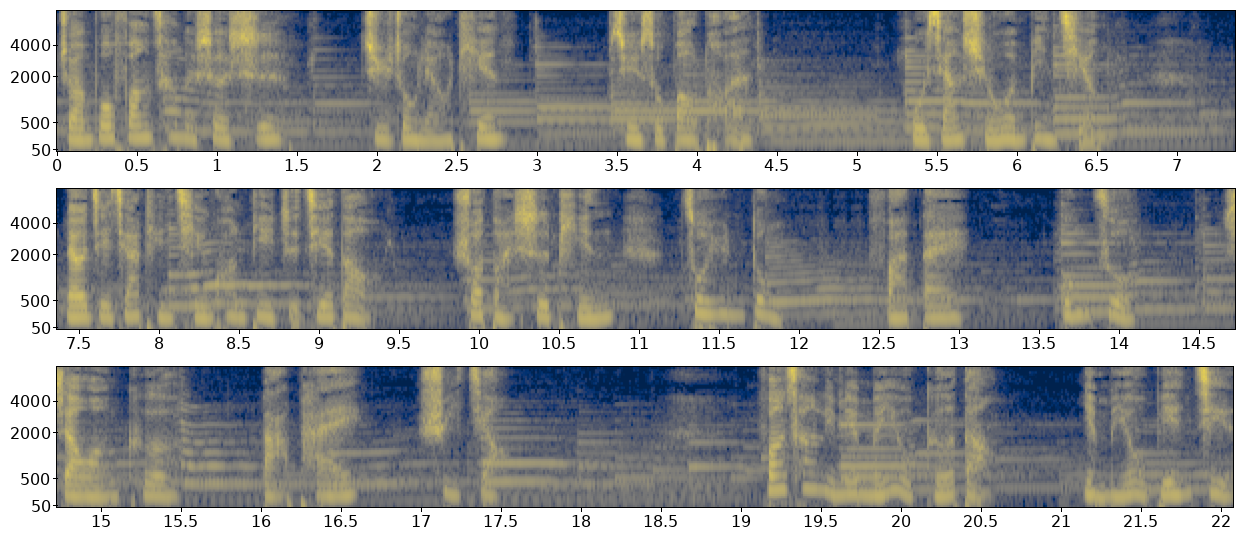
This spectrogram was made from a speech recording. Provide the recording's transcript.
转播方舱的设施、聚众聊天、迅速抱团、互相询问病情、了解家庭情况、地址、街道、刷短视频、做运动、发呆、工作、上网课、打牌、睡觉。方舱里面没有隔挡，也没有边界，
